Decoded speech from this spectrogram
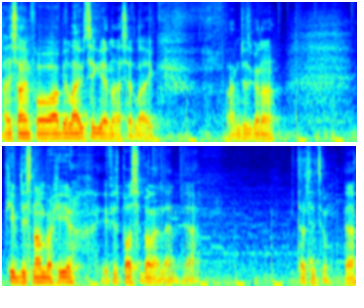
I signed for RB Leipzig, and I said like, I'm just gonna keep this number here if it's possible, and then yeah, 32. Yeah.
